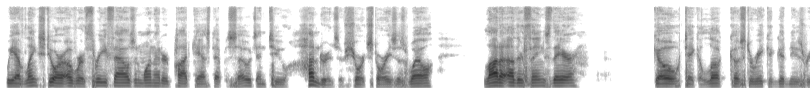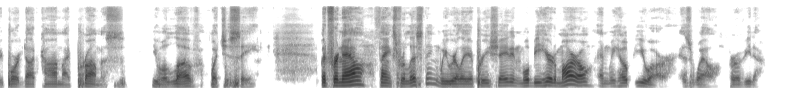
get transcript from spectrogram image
We have links to our over 3,100 podcast episodes and to hundreds of short stories as well. A lot of other things there. Go take a look. Costa Rica Good News Report.com. I promise you will love what you see. But for now, thanks for listening. We really appreciate it. And we'll be here tomorrow, and we hope you are as well. Pura Vida.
